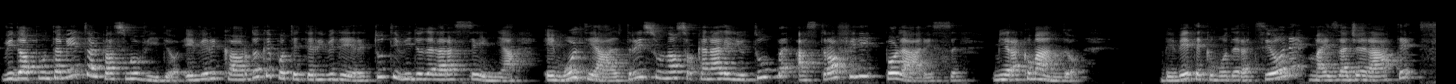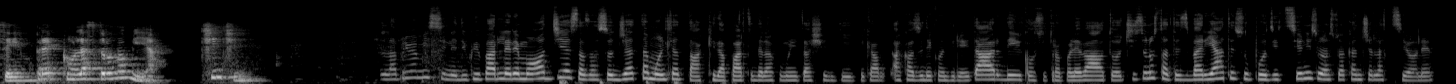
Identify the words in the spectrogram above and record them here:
vi do appuntamento al prossimo video e vi ricordo che potete rivedere tutti i video della rassegna e molti altri sul nostro canale YouTube Astrofili Polaris. Mi raccomando, bevete con moderazione ma esagerate sempre con l'astronomia. Cin cin! La prima missione di cui parleremo oggi è stata soggetta a molti attacchi da parte della comunità scientifica, a causa dei continui ritardi, il costo troppo elevato, ci sono state svariate supposizioni sulla sua cancellazione.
